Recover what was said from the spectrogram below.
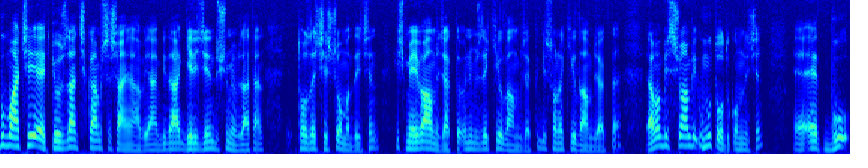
bu bahçeyi evet gözden çıkarmıştı Şahin abi. Yani bir daha geleceğini düşünmüyorum. Zaten tozla çeşitli olmadığı için hiç meyve almayacaktı. Önümüzdeki yıl almayacaktı. Bir sonraki yıl almayacaktı. Ama biz şu an bir umut olduk onun için. E, evet bu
